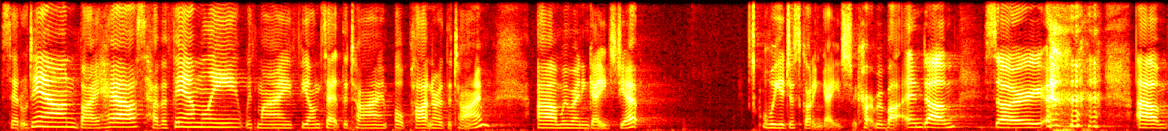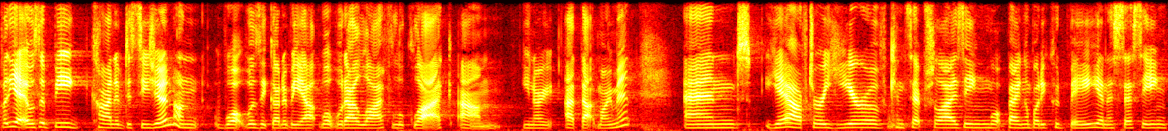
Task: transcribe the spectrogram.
settle down, buy a house, have a family with my fiance at the time, or partner at the time? Um, we weren't engaged yet. We had just got engaged, I can't remember. And um, so, um, but yeah, it was a big kind of decision on what was it going to be, what would our life look like um, you know, at that moment. And yeah, after a year of conceptualizing what Bangn Body could be and assessing,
